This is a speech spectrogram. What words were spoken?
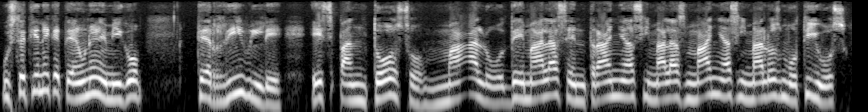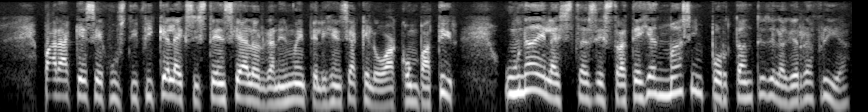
usted tiene que tener un enemigo terrible, espantoso, malo, de malas entrañas y malas mañas y malos motivos para que se justifique la existencia del organismo de inteligencia que lo va a combatir. Una de las estrategias más importantes de la Guerra Fría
